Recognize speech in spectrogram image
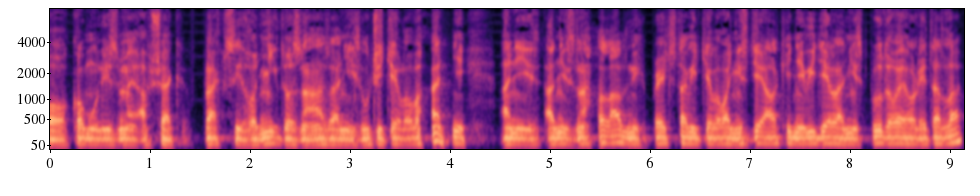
o komunizme, avšak v praxi ho nikto z nás, ani z učiteľov, ani, ani, ani z hlavných predstaviteľov, ani z diálky nevidel, ani z prúdového lietadla.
